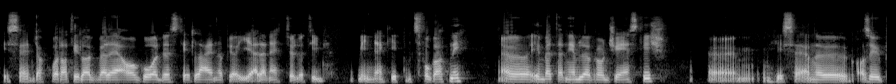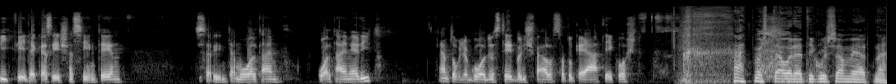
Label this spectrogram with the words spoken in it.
hiszen gyakorlatilag vele a Golden State line-upjai jelen 1 mindenkit tudsz fogatni. Uh, én betenném LeBron James-t is, hiszen az ő pick védekezése szintén szerintem all-time, all-time elit. Nem tudom, hogy a Golden State-ből is választhatok-e játékost. Hát most teoretikusan miért ne?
